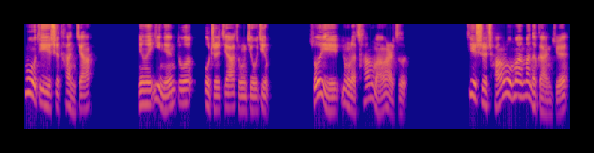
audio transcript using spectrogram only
目的是探家，因为一年多不知家中究竟，所以用了苍茫二字，既是长路漫漫的感觉，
